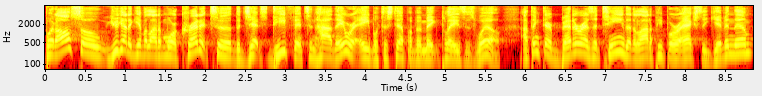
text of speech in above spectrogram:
but also you got to give a lot of more credit to the Jets defense and how they were able to step up and make plays as well. I think they're better as a team that a lot of people are actually giving them.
